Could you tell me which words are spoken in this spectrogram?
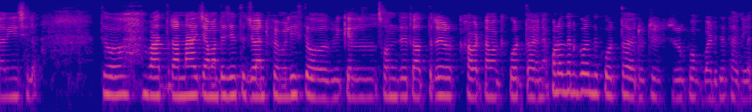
জানিয়েছিল। তো ভাত রান্না হয়েছে, আমাদের যেহেতু জয়েন্ট ফ্যামিলি তো বিকেল সন্ধ্যে রাত্রের খাবারটা আমাকে করতে হয় না। কোনো দিন কোনো করতে হয়, রুটি, রূপক বাড়িতে থাকলে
